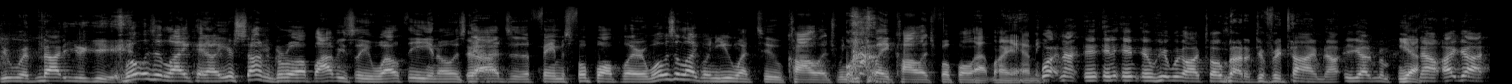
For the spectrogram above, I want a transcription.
you would not eat again. What was it like? You know, your son grew up obviously wealthy. You know, his Yeah. dad's a famous football player. What was it like when you went to college? When you played college football at Miami? Well, now, and, and, and- here we are talking about a different time now. You got to remember. Yeah. Now, I got,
